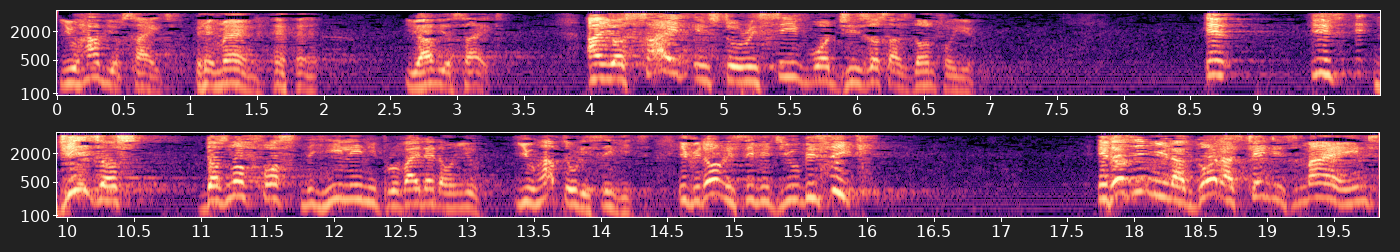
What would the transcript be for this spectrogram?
you have your side. Amen. you have your side. And your side is to receive what Jesus has done for you. If, if Jesus does not force the healing he provided on you, you have to receive it. If you don't receive it, you'll be sick. It doesn't mean that God has changed his mind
